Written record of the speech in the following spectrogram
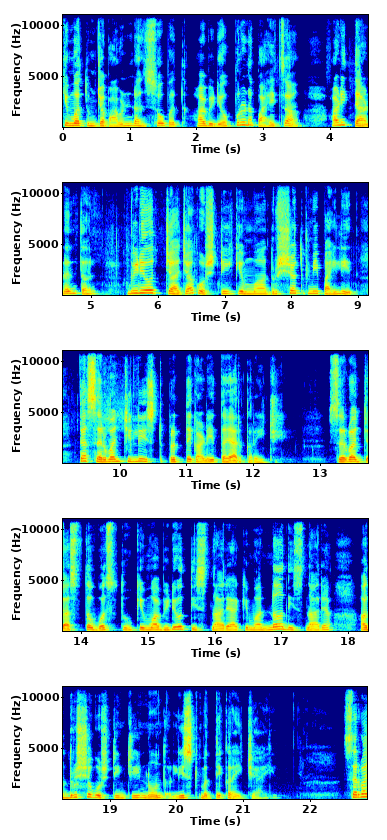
किंवा तुमच्या भावंडांसोबत हा व्हिडिओ पूर्ण पाहायचा आणि त्यानंतर व्हिडिओत ज्या ज्या गोष्टी किंवा दृश्य तुम्ही पाहिलीत त्या सर्वांची लिस्ट प्रत्येकाने तयार करायची. सर्वात जास्त वस्तू किंवा व्हिडिओत दिसणाऱ्या किंवा न दिसणाऱ्या अदृश्य गोष्टींची नोंद लिस्टमध्ये करायची आहे. सर्वात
